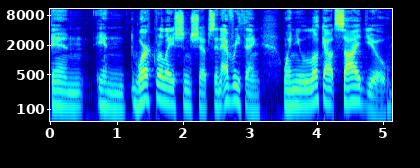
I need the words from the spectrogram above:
in in work relationships, in everything. When you look outside you,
